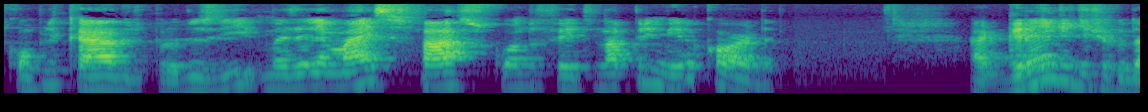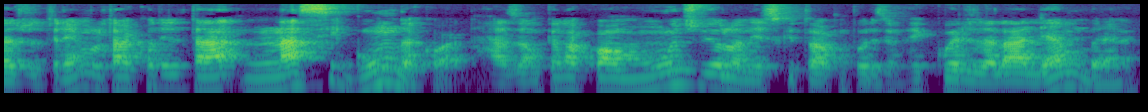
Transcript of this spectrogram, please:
complicado de produzir, mas ele é mais fácil quando feito na primeira corda. A grande dificuldade do trêmulo está quando ele está na segunda corda, razão pela qual muitos violonistas que tocam, por exemplo, Recuerdo da La Alhambra, né,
